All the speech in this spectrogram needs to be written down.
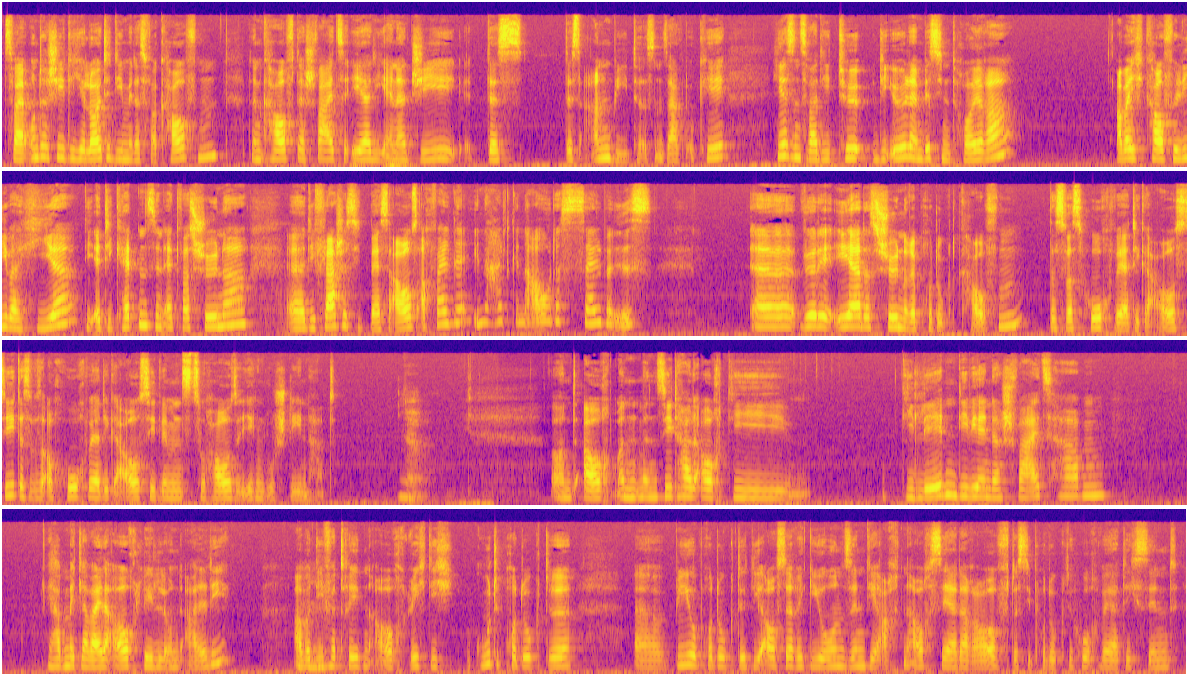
zwei unterschiedliche Leute, die mir das verkaufen, dann kauft der Schweizer eher die Energie des, des Anbieters und sagt, okay, hier sind zwar die, die Öle ein bisschen teurer, aber ich kaufe lieber hier, die Etiketten sind etwas schöner, äh, die Flasche sieht besser aus, auch weil der Inhalt genau dasselbe ist, äh, würde eher das schönere Produkt kaufen, das was hochwertiger aussieht, das was auch hochwertiger aussieht, wenn man es zu Hause irgendwo stehen hat. Ja. Und auch, man, man sieht halt auch die, die Läden, die wir in der Schweiz haben. Wir haben mittlerweile auch Lidl und Aldi, aber mhm. die vertreten auch richtig gute Produkte, äh, Bioprodukte, die aus der Region sind. Die achten auch sehr darauf, dass die Produkte hochwertig sind.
